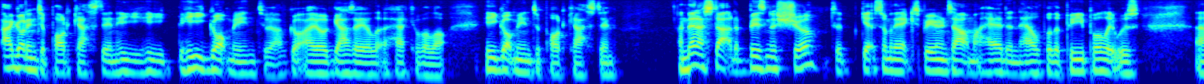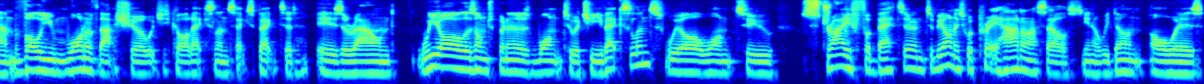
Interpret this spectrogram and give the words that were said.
I got into podcasting. He he he got me into it. I've got I owe Gazelle a heck of a lot. He got me into podcasting. And then I started a business show to get some of the experience out of my head and help other people. It was um, volume one of that show, which is called Excellence Expected, is around we all as entrepreneurs want to achieve excellence. We all want to strive for better. And to be honest, we're pretty hard on ourselves. You know, we don't always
